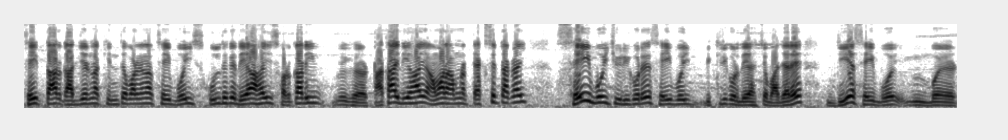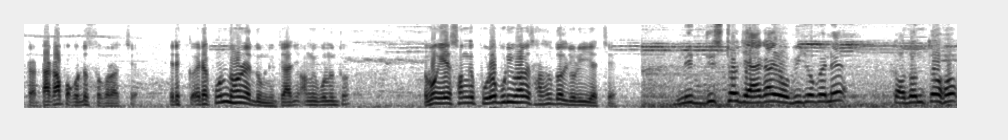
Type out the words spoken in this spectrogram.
সেই তার গার্জেনরা কিনতে পারে না, সেই বই স্কুল থেকে দেওয়া হয়, সরকারি টাকায় দেওয়া হয়, আমার আপনার ট্যাক্সের টাকায়, সেই বই চুরি করে, সেই বই বিক্রি করে দেওয়া হচ্ছে বাজারে, দিয়ে সেই বই টাকা পকটস্থ করা হচ্ছে। এটা এটা কোন ধরনের দুর্নীতি? আজ আপনি বলুন তো। এবং এর সঙ্গে পুরোপুরিভাবে শাসক দল জড়িয়ে যাচ্ছে। নির্দিষ্ট জায়গায় অভিযোগ এনে তদন্ত হোক,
